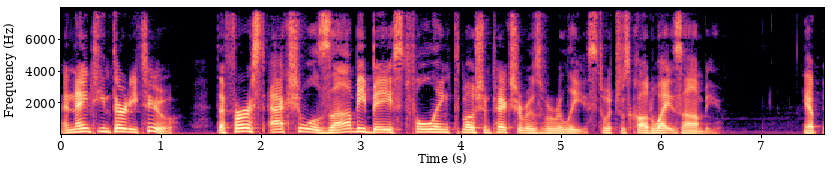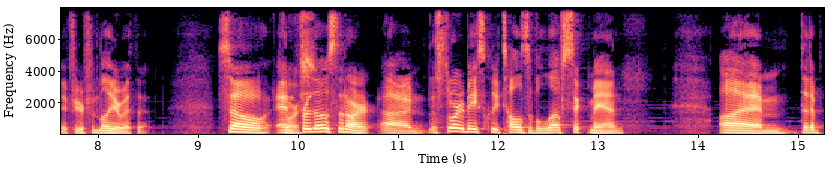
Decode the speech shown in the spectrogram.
In 1932, the first actual zombie based full length motion picture was released, which was called White Zombie. Yep. if you're familiar with it. So, and for those that aren't, uh, the story basically tells of a lovesick man um, that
